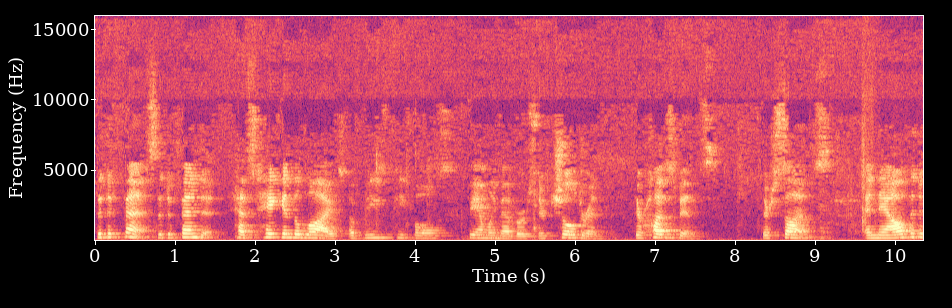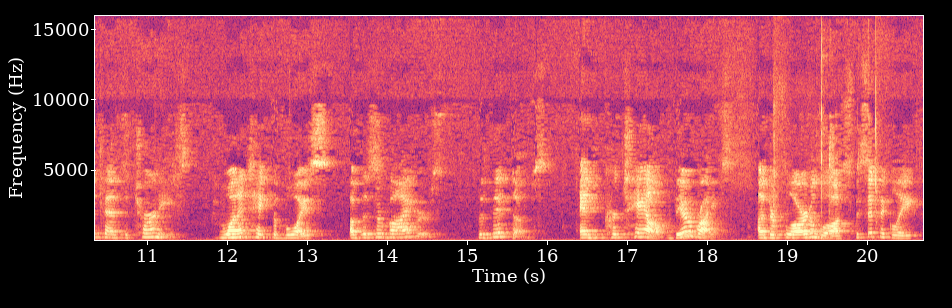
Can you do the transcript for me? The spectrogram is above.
The defense, the defendant, has taken the lives of these people's family members, their children, their husbands, their sons. And now the defense attorneys want to take the voice of the survivors, the victims, and curtail their rights under Florida law, specifically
